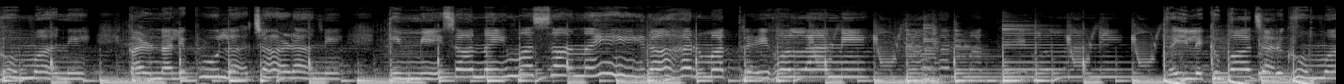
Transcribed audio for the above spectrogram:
घुमानी कर्णाली फुल चढानी तिमी सानै मसानै रहर मात्रै होला नि जहिलेको बजार घुमा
